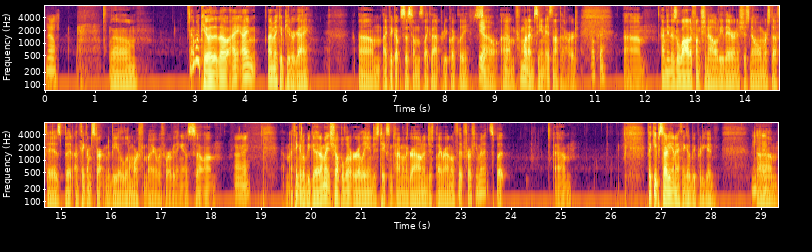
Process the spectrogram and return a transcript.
No. Um, I'm okay with it though. I, I'm I'm a computer guy. Um, I pick up systems like that pretty quickly. Yeah, So yeah. um, from what I'm seeing, it's not that hard. Okay. Um, I mean, there's a lot of functionality there, and it's just knowing where stuff is. But I think I'm starting to be a little more familiar with where everything is. So um, All right. um, I think it'll be good. I might show up a little early and just take some time on the ground and just play around with it for a few minutes. But um, if I keep studying, I think it'll be pretty good. Okay. Um,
